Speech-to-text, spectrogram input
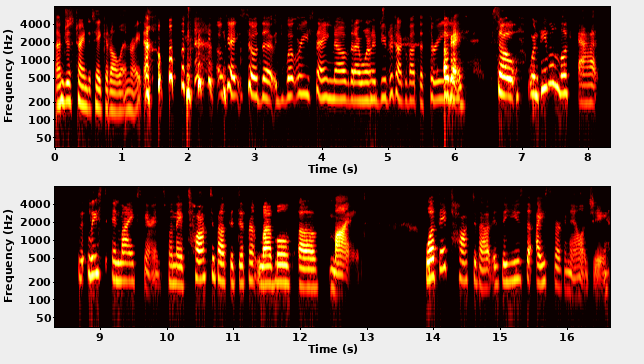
I'm just trying to take it all in right now. okay, so the what were you saying now that I wanted you to talk about the three? Okay, so when people look at at least in my experience, when they've talked about the different levels of mind, what they've talked about is they use the iceberg analogy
